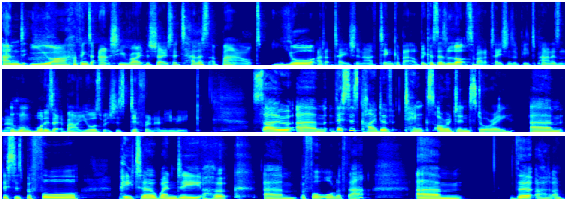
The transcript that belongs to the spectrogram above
And you are having to actually write the show. So tell us about your adaptation of Tinkerbell, because there's lots of adaptations of Peter Pan, isn't there? What, Mhm. what is it about yours which is different and unique? So um, this is kind of Tink's origin story. Um, this is before Peter, Wendy, Hook, um, before all of that. Um, the I- I'm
